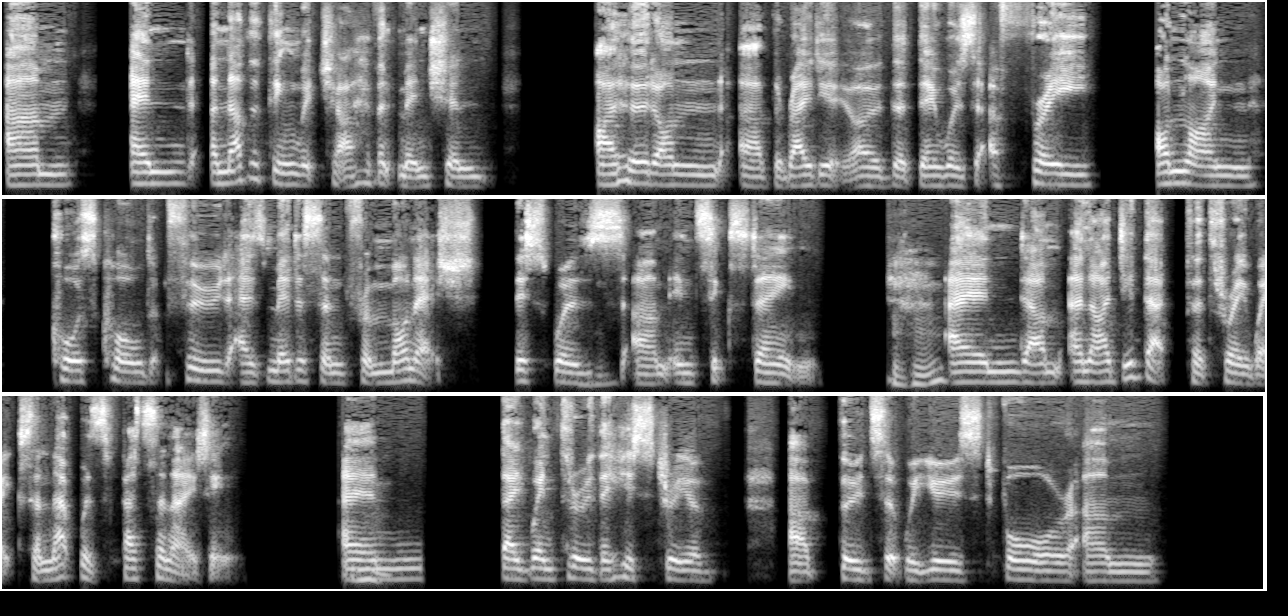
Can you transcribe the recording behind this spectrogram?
Um, and another thing which I haven't mentioned, I heard on uh, the radio that there was a free online course called Food as Medicine from Monash. This was mm-hmm. um, in 16. Mm-hmm. And um, and I did that for three weeks, and that was fascinating. Mm. And mm. they went through the history of uh, foods that were used for um,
